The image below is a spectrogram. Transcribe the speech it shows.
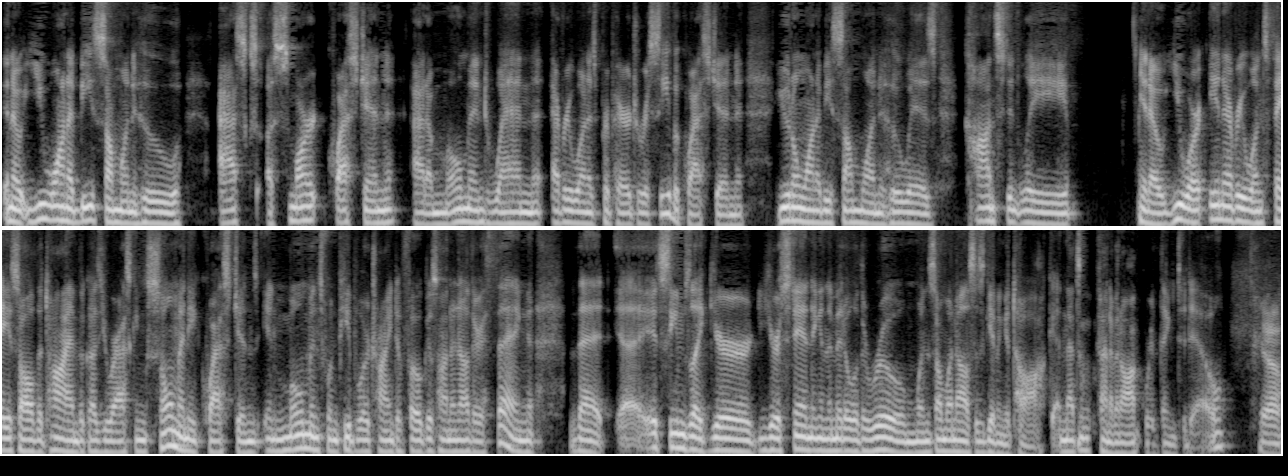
you know, you want to be someone who asks a smart question at a moment when everyone is prepared to receive a question. You don't want to be someone who is constantly you know you are in everyone's face all the time because you are asking so many questions in moments when people are trying to focus on another thing that uh, it seems like you're you're standing in the middle of the room when someone else is giving a talk and that's Mm. kind of an awkward thing to do yeah.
